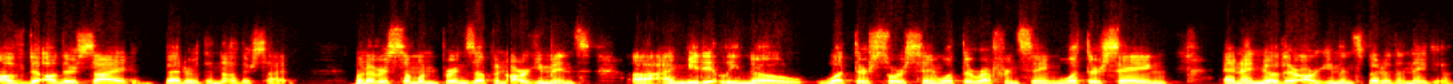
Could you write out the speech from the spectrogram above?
of the other side better than the other side. Whenever someone brings up an argument, uh, I immediately know what they're sourcing, what they're referencing, what they're saying, and I know their arguments better than they do.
